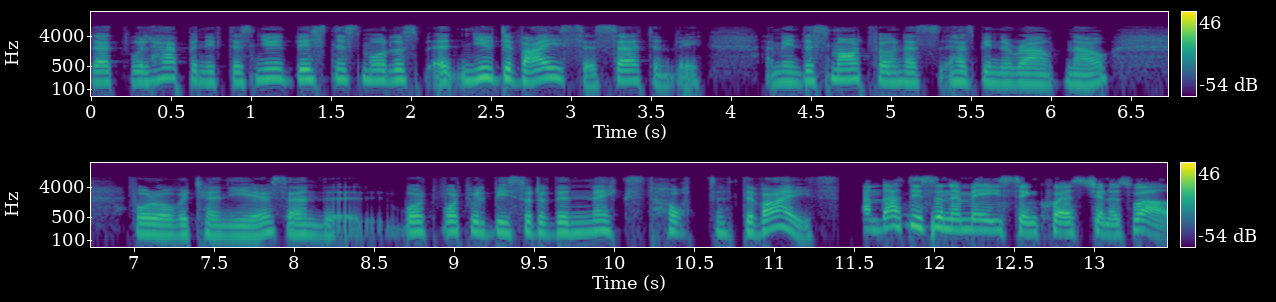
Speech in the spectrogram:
that will happen if there's new business models, uh, new devices, certainly. I mean, the smartphone has, has been around now for over 10 years and uh, what what will be sort of the next hot device and that is an amazing question as well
